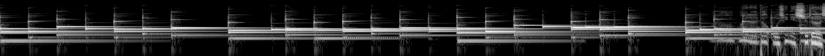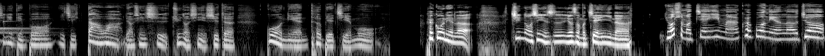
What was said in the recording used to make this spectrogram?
欢迎来到吴心理师的心情点播，以及大袜聊心事君柔心理师的过年特别节目。快过年了，君柔心理师有什么建议呢？有什么建议吗？快过年了，就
